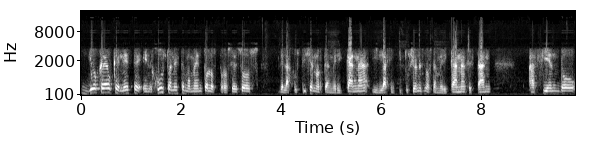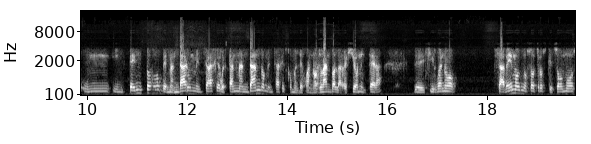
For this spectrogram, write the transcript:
Yo creo que en este, en, justo en este momento los procesos de la justicia norteamericana y las instituciones norteamericanas están haciendo un intento de mandar un mensaje o están mandando mensajes como el de Juan Orlando a la región entera, de decir, bueno, sabemos nosotros que somos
